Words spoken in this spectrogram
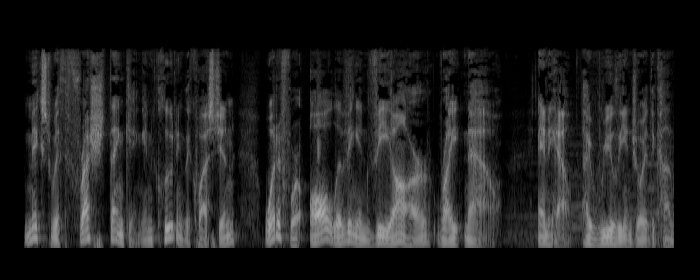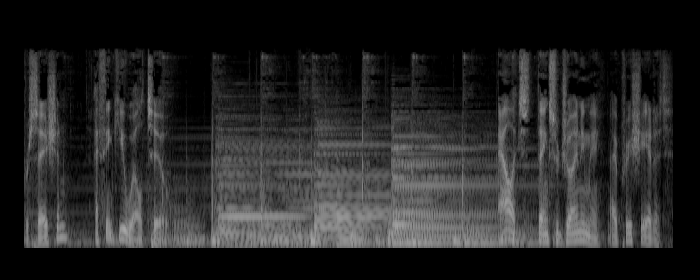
mixed with fresh thinking, including the question, what if we're all living in VR right now? Anyhow, I really enjoyed the conversation. I think you will too. Alex, thanks for joining me. I appreciate it.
